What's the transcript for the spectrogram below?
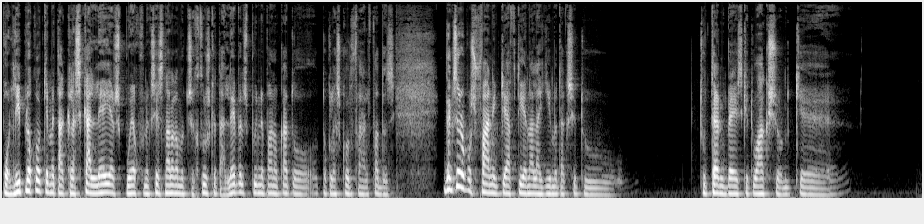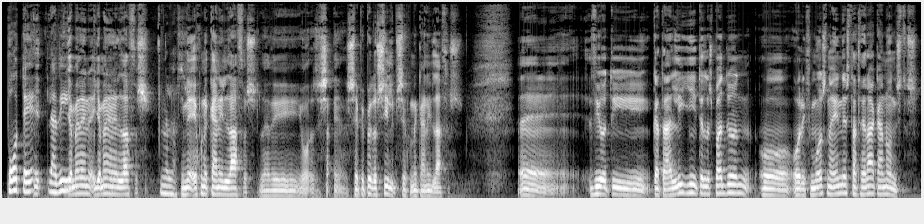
πολύπλοκο και με τα κλασικά layers που έχουν ξέρεις, ανάλογα με τους εχθρούς και τα levels που είναι πάνω κάτω το κλασικό του Final Fantasy. Δεν ξέρω πώς φάνηκε αυτή η αναλλαγή μεταξύ του, του turn-based και του action και πότε, δηλαδή... Για μένα, είναι, για μένα είναι λάθος. Είναι λάθος. Είναι, έχουν κάνει λάθος. Δηλαδή, σε επίπεδο σύλληψης έχουν κάνει λάθος. Ε, διότι καταλήγει τέλος πάντων ο, ο ρυθμός να είναι σταθερά κανόνιστος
